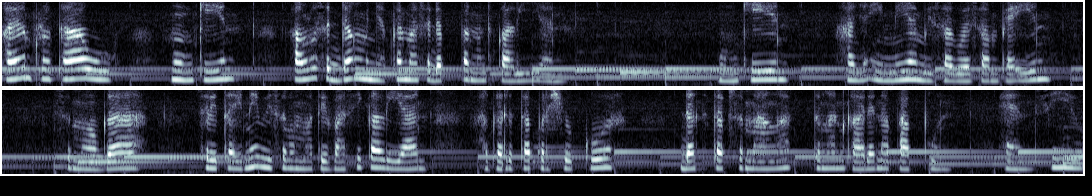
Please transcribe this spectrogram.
Kalian perlu tahu, mungkin Allah sedang menyiapkan masa depan untuk kalian. Mungkin hanya ini yang bisa gue sampein. Semoga cerita ini bisa memotivasi kalian agar tetap bersyukur dan tetap semangat dengan keadaan apa pun. And see you.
